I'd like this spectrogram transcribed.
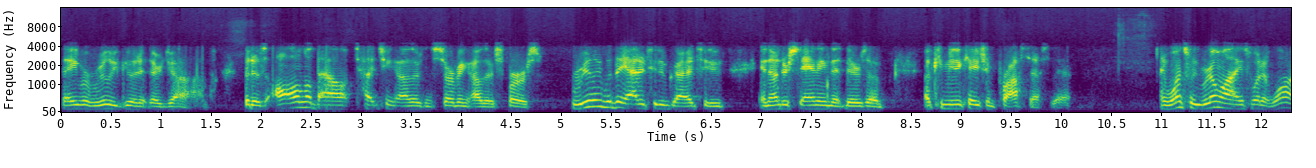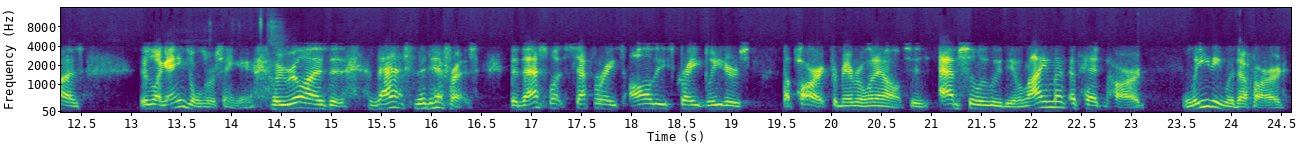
they were really good at their job. But it was all about touching others and serving others first, really with the attitude of gratitude and understanding that there's a, a communication process there. And once we realized what it was, it was like angels were singing. We realized that that's the difference, that that's what separates all these great leaders apart from everyone else is absolutely the alignment of head and heart, leading with the heart,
